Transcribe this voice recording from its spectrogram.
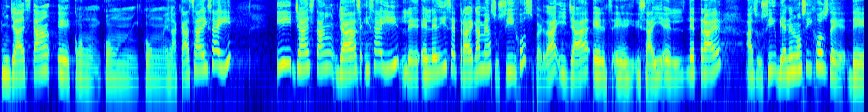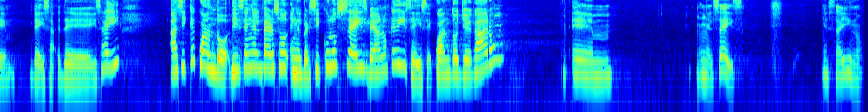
ya está eh, con, en la casa de Isaí y ya están, ya Isaí, él le dice, tráigame a sus hijos, ¿verdad? Y ya eh, Isaí, él le trae a sus hijos, vienen los hijos de, de, Isaí. Así que cuando dice en el, verso, en el versículo 6, vean lo que dice, dice, cuando llegaron, em, en el 6, Isaí no,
